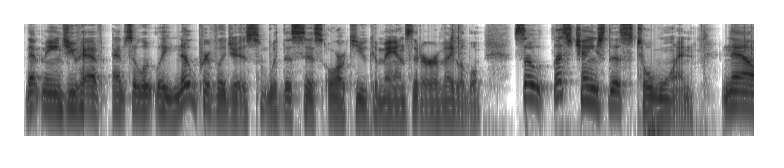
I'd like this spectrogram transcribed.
that means you have absolutely no privileges with the sysrq commands that are available. So let's change this to one. Now,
